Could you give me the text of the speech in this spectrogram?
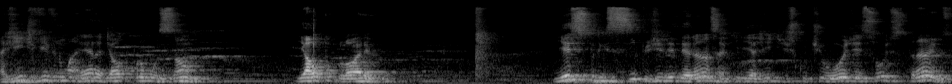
A gente vive numa era de autopromoção e autoglória. E esses princípios de liderança que a gente discutiu hoje são estranhos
